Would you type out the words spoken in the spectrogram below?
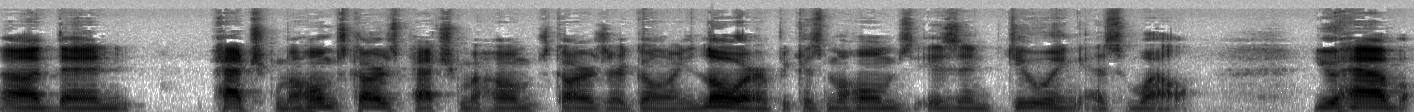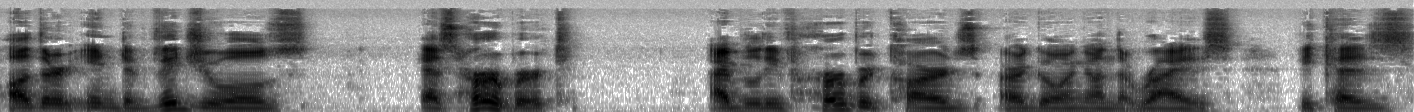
uh, than Patrick Mahomes cards. Patrick Mahomes cards are going lower because Mahomes isn't doing as well. You have other individuals as Herbert. I believe Herbert cards are going on the rise because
